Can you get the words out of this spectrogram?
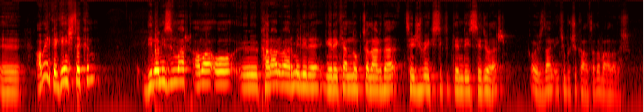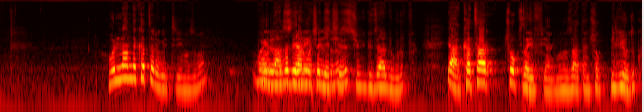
e, Amerika genç takım. Dinamizm var ama o e, karar vermeleri gereken noktalarda tecrübe eksikliklerini de hissediyorlar. O yüzden iki buçuk alta da bağlanır. Hollanda Katar'a götüreyim o zaman. Oradan da diğer maça geçeriz çünkü güzel bir grup. Ya Katar çok zayıf yani bunu zaten çok biliyorduk.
